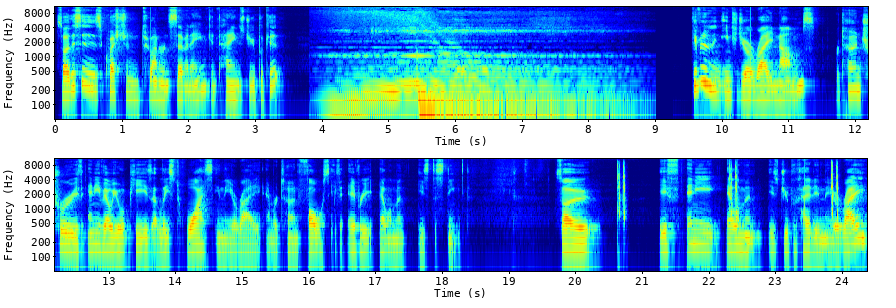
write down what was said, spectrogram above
So this is question 217, contains duplicate. Given an integer array nums, return true if any value appears at least twice in the array and return false if every element is distinct. So if any element is duplicated in the array,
